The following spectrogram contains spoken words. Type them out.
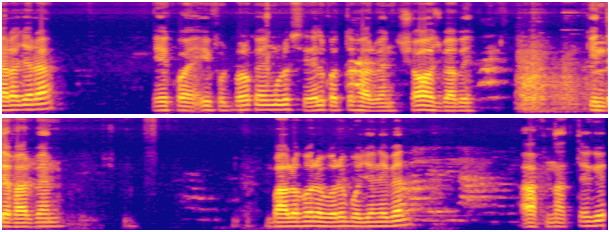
যারা যারা এই এই ফুটবল কয়েনগুলো সেল করতে পারবেন, সহজভাবে কিনতে পারবেন। ভালো করে করে বুঝে নেবেন। আপনার থেকে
